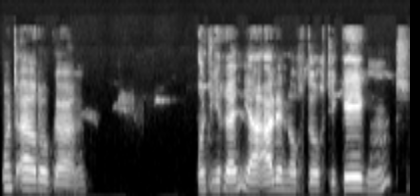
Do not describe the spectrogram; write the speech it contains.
und Erdogan. Und die rennen ja alle noch durch die Gegend.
